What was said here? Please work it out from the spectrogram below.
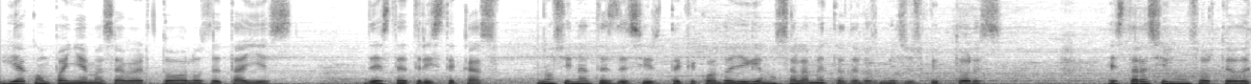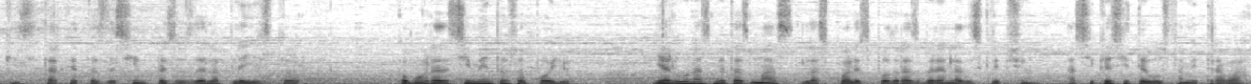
y acompáñame a ver todos los detalles de este triste caso, no sin antes decirte que cuando lleguemos a la meta de los mil suscriptores, estará haciendo un sorteo de 15 tarjetas de 100 pesos de la Play Store como agradecimiento a su apoyo y algunas metas más las cuales podrás ver en la descripción, así que si te gusta mi trabajo,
